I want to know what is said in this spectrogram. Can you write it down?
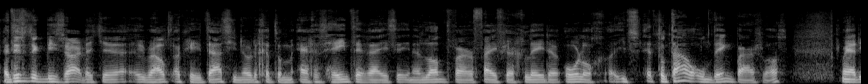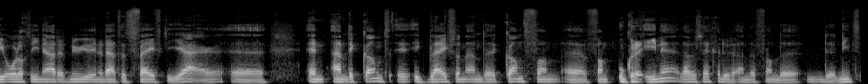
Het is natuurlijk bizar dat je überhaupt accreditatie nodig hebt om ergens heen te reizen in een land waar vijf jaar geleden oorlog iets totaal ondenkbaars was. Maar ja, die oorlog die nadert nu inderdaad het vijfde jaar. eh, en aan de kant, eh, ik blijf dan aan de kant van, eh, van Oekraïne, laten we zeggen. Dus aan de van de, de niet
